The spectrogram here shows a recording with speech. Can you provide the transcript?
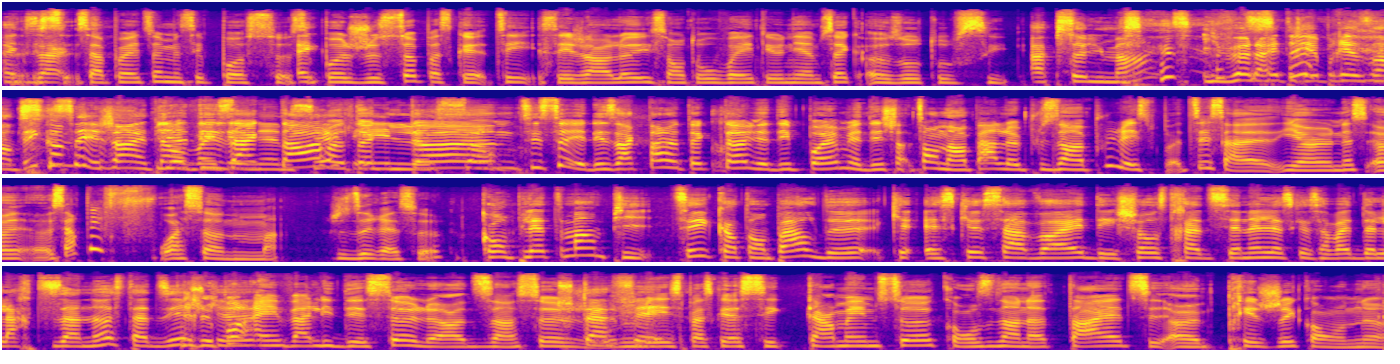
Exact. Ça peut être ça, mais c'est pas ça. C'est pas juste ça parce que, tu sais, ces gens-là, ils sont au 21e siècle, eux autres aussi. Absolument. Ils veulent être représentés comme des gens étaient il y a des 21e acteurs autochtones. C'est ça, il y a des acteurs autochtones, il y a des poèmes, il y a des chansons. On en parle de plus en plus. Tu sais, il y a un, un- un certain foisonnement. Je dirais ça. Complètement. Puis, tu sais, quand on parle de, que- est-ce que ça va être des choses traditionnelles, est-ce que ça va être de l'artisanat, c'est-à-dire Je que veux pas invalider ça là, en disant ça. Tout à Je- fait. Mais c'est parce que c'est quand même ça qu'on dit dans notre tête. C'est un préjugé qu'on a.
